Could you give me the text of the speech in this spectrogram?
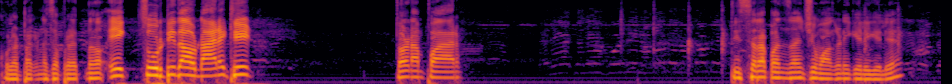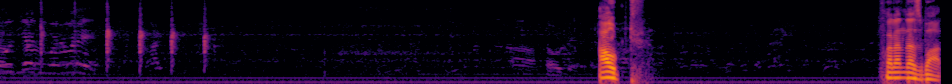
खोला टाकण्याचा प्रयत्न. एक चोरटी धाव डायरेक्ट हिट थर्ड अंपायर तिसऱ्या पंचांची मागणी केली गेली आहे. आउट फलंदाज बाद.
